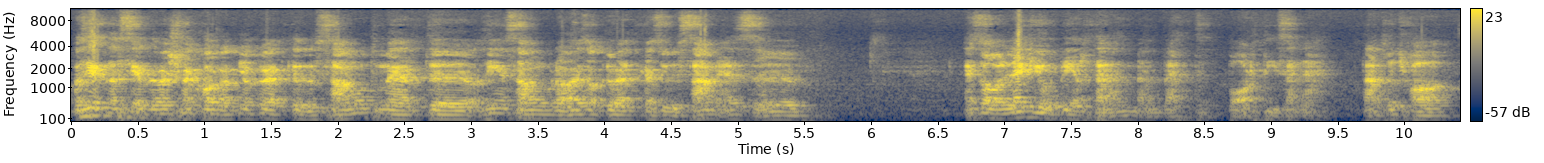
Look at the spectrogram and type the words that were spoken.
Azért lesz érdemes meghallgatni a következő számot, mert az én számomra ez a következő szám, ez, ez a legjobb értelemben vett parti zene. Tehát, hogyha,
